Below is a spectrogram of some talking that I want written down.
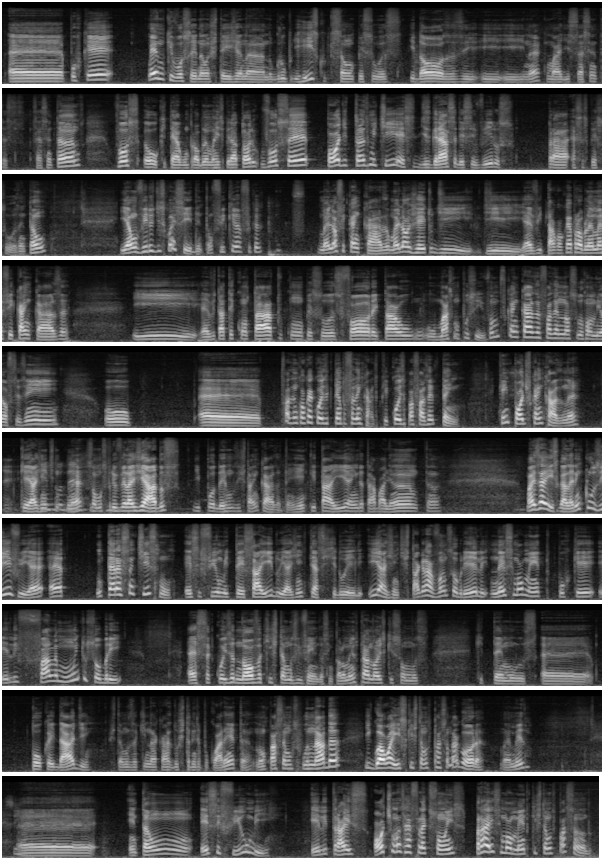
é, porque mesmo que você não esteja na- no grupo de risco, que são pessoas idosas e, e- e, né, com mais de 60, 60 anos, você- ou que tem algum problema respiratório, você pode transmitir esse desgraça desse vírus para essas pessoas. Então, e é um vírus desconhecido, então fica, fica melhor ficar em casa. O melhor jeito de, de evitar qualquer problema é ficar em casa e evitar ter contato com pessoas fora e tal o máximo possível. Vamos ficar em casa fazendo nosso home officezinho ou é, fazendo qualquer coisa que tem pra fazer em casa, porque coisa pra fazer tem. Quem pode ficar em casa, né? Porque a quem gente, puder, né, fica. somos privilegiados de podermos estar em casa. Tem gente que tá aí ainda trabalhando, tá? Mas é isso, galera. Inclusive, é, é interessantíssimo esse filme ter saído e a gente ter assistido ele. E a gente está gravando sobre ele nesse momento, porque ele fala muito sobre essa coisa nova que estamos vivendo. Assim, pelo menos para nós que somos, que temos é, pouca idade, estamos aqui na casa dos 30 por 40, não passamos por nada igual a isso que estamos passando agora, não é mesmo? Sim. É, então, esse filme, ele traz ótimas reflexões para esse momento que estamos passando.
